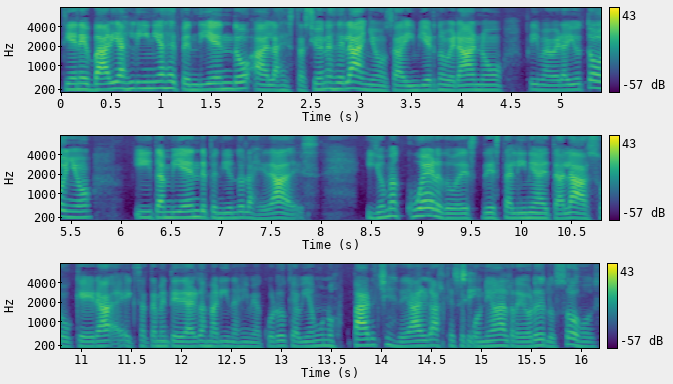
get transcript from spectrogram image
tiene varias líneas dependiendo a las estaciones del año, o sea, invierno, verano, primavera y otoño, y también dependiendo las edades. Y yo me acuerdo de, esta línea de talazo, que era exactamente de algas marinas, y me acuerdo que habían unos parches de algas que se ponían alrededor de los ojos.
